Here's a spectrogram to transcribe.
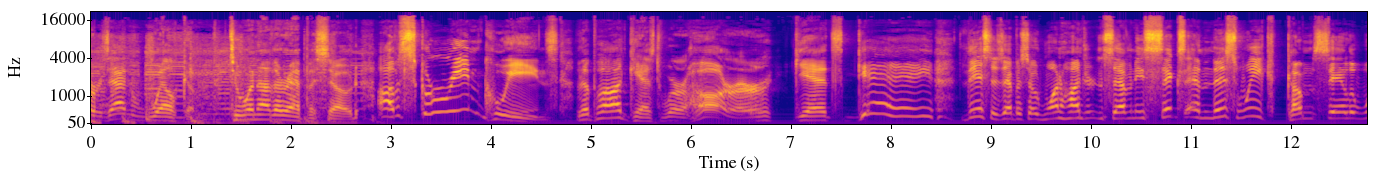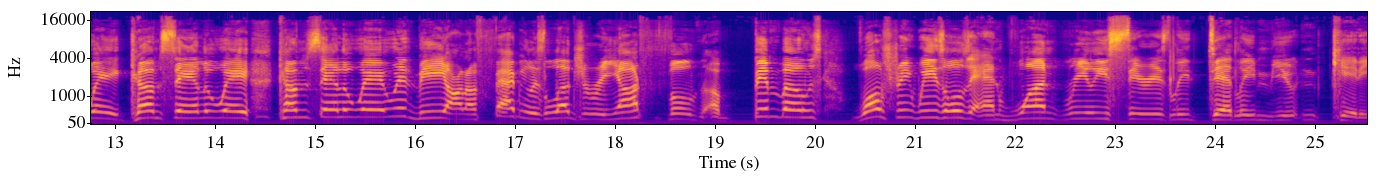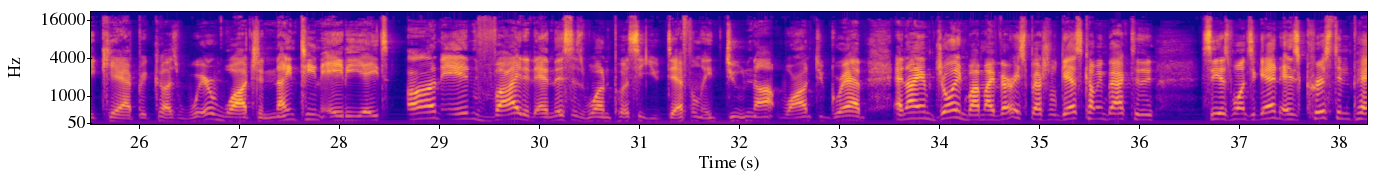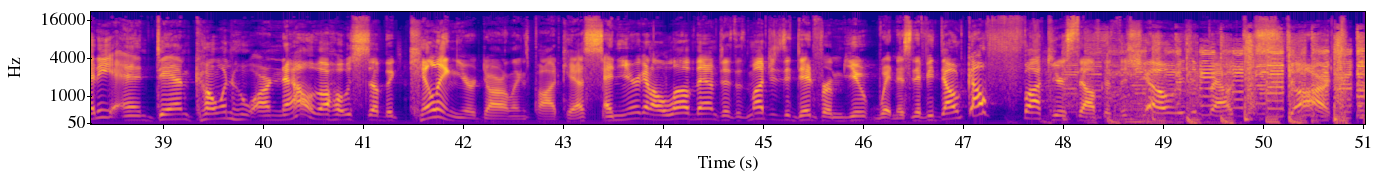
and welcome to another episode of Scream Queens, the podcast where horror gets gay. This is episode 176, and this week, come sail away, come sail away, come sail away with me on a fabulous luxury yacht full of bimbos, Wall Street weasels, and one really seriously deadly mutant kitty cat because we're watching 1988's Uninvited, and this is one pussy you definitely do not want to grab. And I am joined by my very special guest coming back to see us once again is Chrysten Peddie and Dan Cohen, who are now the hosts of the Killing Your Darlings podcast. And you're going to love them just as much as you did for Mute Witness. And if you don't, go fuck yourself because the show is about to start.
